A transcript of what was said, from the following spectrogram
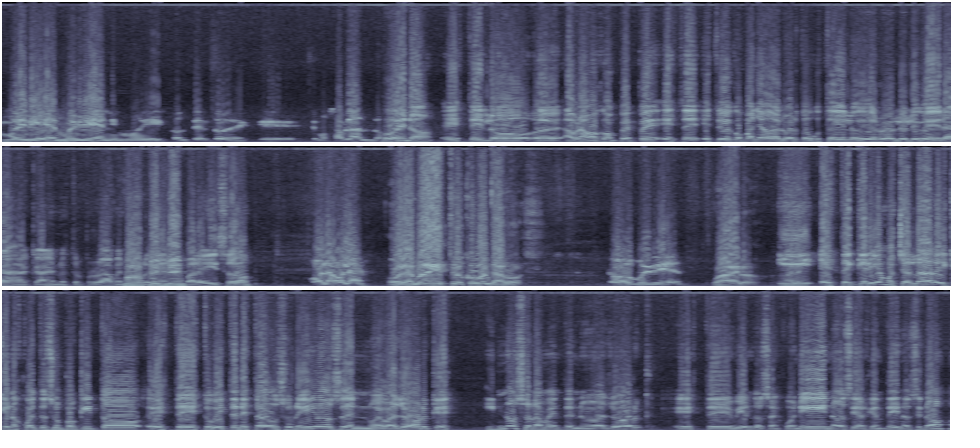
Muy bien, muy bien y muy contento de que estemos hablando. Bueno, este, lo eh, hablamos con Pepe. Este, estoy acompañado de Alberto Bustelo y de Rolio Olivera acá en nuestro programa en, Hola, Nuestro- en Pepe. el Paraíso. Hola, hola. Hola maestro, ¿cómo andamos? Todo muy bien. Bueno, Y este queríamos charlar y que nos cuentes un poquito, este estuviste en Estados Unidos, en Nueva York, y no solamente en Nueva York, este viendo sanjuaninos y argentinos, sino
